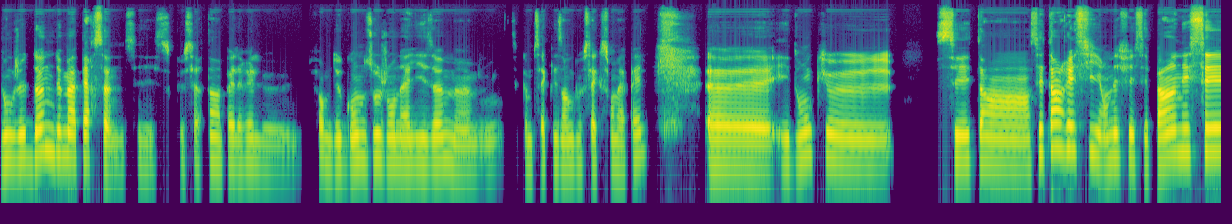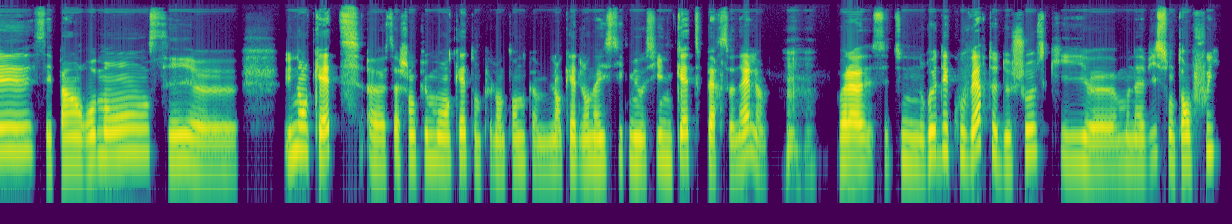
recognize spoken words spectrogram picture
Donc je donne de ma personne, c'est ce que certains appelleraient le, une forme de gonzo journalism, c'est comme ça que les anglo-saxons l'appellent. Euh, et donc euh, c'est un c'est un récit en effet, c'est pas un essai, c'est pas un roman, c'est euh, une enquête, sachant que le mot enquête, on peut l'entendre comme l'enquête journalistique, mais aussi une quête personnelle. Mmh voilà, c'est une redécouverte de choses qui, à mon avis, sont enfouies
